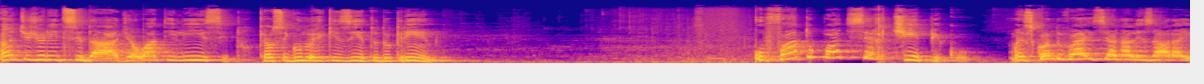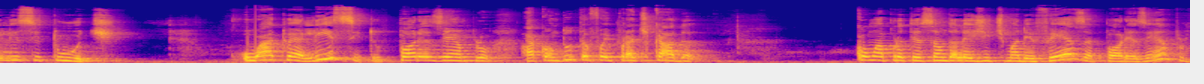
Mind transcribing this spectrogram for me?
Antijuridicidade é o ato ilícito, que é o segundo requisito do crime. O fato pode ser típico, mas quando vai se analisar a ilicitude, o ato é lícito, por exemplo, a conduta foi praticada com a proteção da legítima defesa, por exemplo,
